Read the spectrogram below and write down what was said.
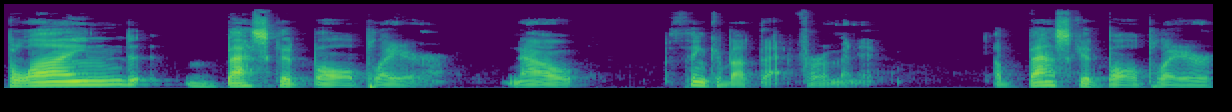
blind basketball player. Now, think about that for a minute. A basketball player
